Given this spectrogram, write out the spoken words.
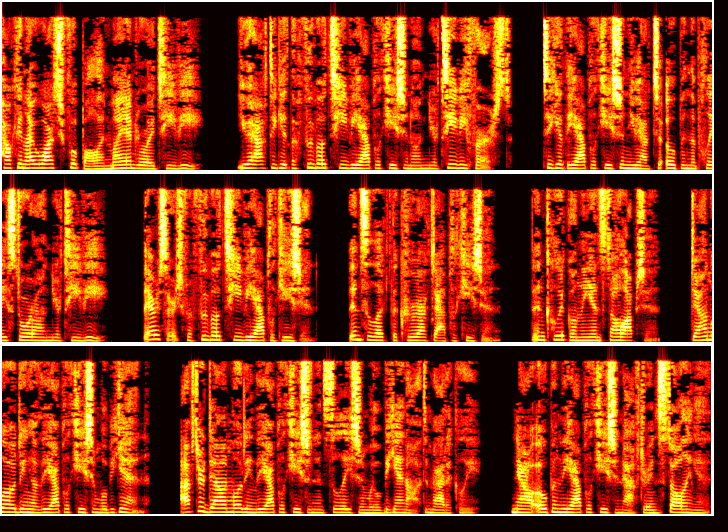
How can I watch football on my Android TV? You have to get the Fubo TV application on your TV first. To get the application you have to open the Play Store on your TV. There search for Fubo TV application. Then select the correct application. Then click on the install option. Downloading of the application will begin. After downloading the application installation will begin automatically. Now open the application after installing it.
